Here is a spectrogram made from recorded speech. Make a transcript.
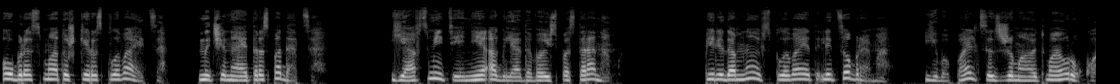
Образ матушки расплывается, начинает распадаться. Я в смятении оглядываюсь по сторонам. Передо мной всплывает лицо Брэма. Его пальцы сжимают мою руку.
